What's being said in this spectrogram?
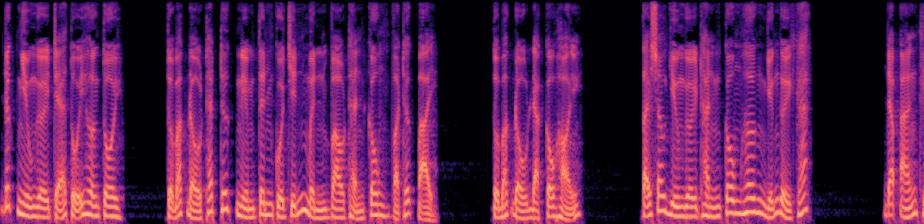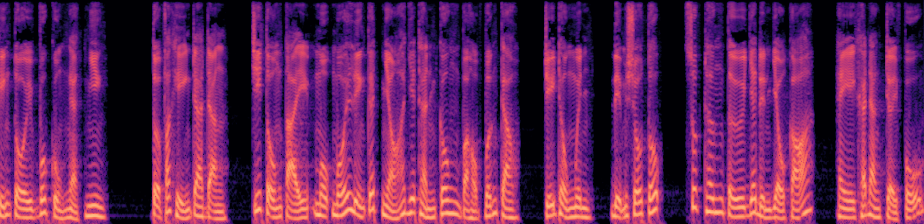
rất nhiều người trẻ tuổi hơn tôi, tôi bắt đầu thách thức niềm tin của chính mình vào thành công và thất bại. Tôi bắt đầu đặt câu hỏi, tại sao nhiều người thành công hơn những người khác? Đáp án khiến tôi vô cùng ngạc nhiên. Tôi phát hiện ra rằng chỉ tồn tại một mối liên kết nhỏ giữa thành công và học vấn cao, trí thông minh, điểm số tốt, xuất thân từ gia đình giàu có hay khả năng trời phú.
